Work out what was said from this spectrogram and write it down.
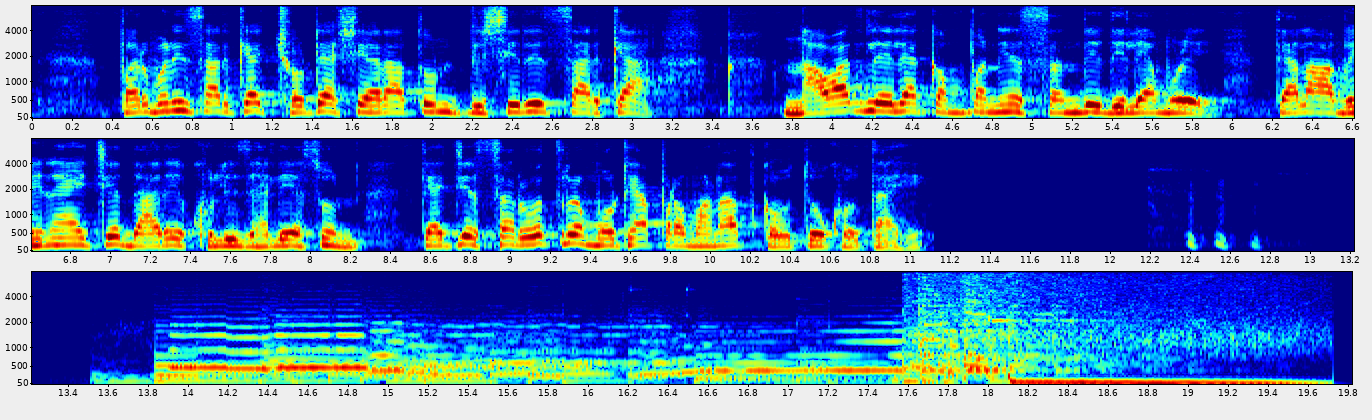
परभणीसारख्या छोट्या शहरातून टी सिरीजसारख्या नावाजलेल्या कंपनीस संधी दिल्यामुळे त्याला अभिनयाचे दारे खुली झाली असून त्याचे सर्वत्र मोठ्या प्रमाणात कौतुक होत आहे. Bye.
